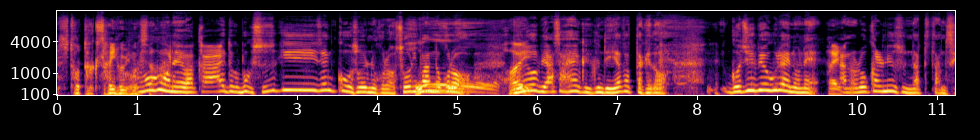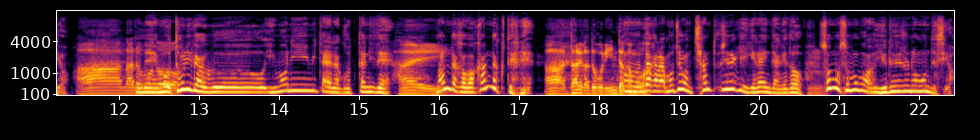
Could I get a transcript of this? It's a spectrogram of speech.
人たくさん呼びました僕もね、若い時僕、鈴木善光総理の頃総理番の頃、土曜日朝早く行くんで嫌だったけど、50秒ぐらいのね、はい、あのローカルニュースになってたんですよ。あなるほど、ね、もうとにかく芋煮みたいなごったにで、はい、なんだか分かんなくてね。あ誰がどこにいいんだかも、うん、だからもちろんちゃんとしなきゃいけないんだけど、うん、そもそもがゆるゆるのもんですよ。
